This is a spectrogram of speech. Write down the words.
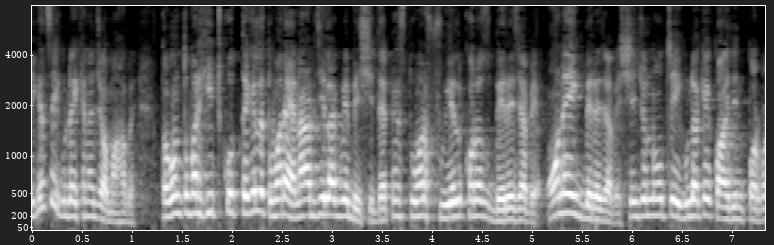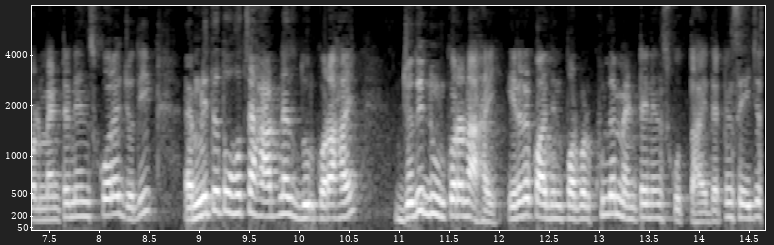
ঠিক আছে? এগুলো এখানে জমা হবে। তখন তোমার হিট করতে গেলে তোমার এনার্জি লাগবে বেশি। দ্যাট মিনস তোমার ফুয়েল খরচ বেড়ে যাবে, অনেক বেড়ে যাবে। সেই জন্য হচ্ছে এগুলোকে কয়দিন পর পর মেনটেনেন্স করে যদি, এমনিতে তো হচ্ছে হার্ডনেস দূর করা হয় যদি দূর করা না হয়, এটার কয়দিন পর পর খুলে মেনটেনেন্স করতে হয়। দ্যাট মিনস এই যে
